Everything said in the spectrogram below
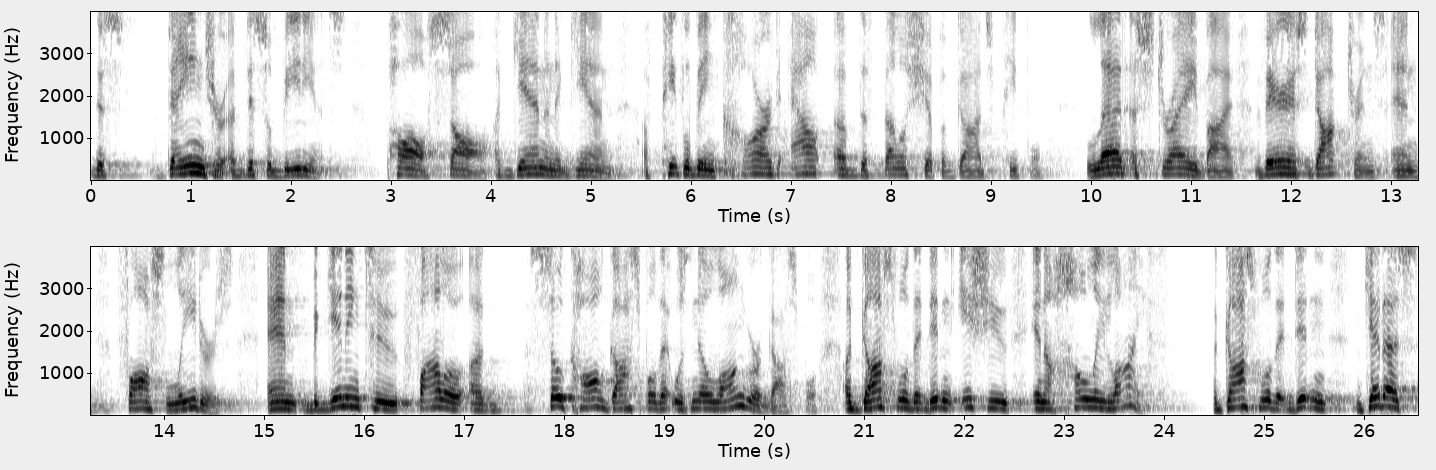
this danger of disobedience, Paul saw again and again of people being carved out of the fellowship of God's people, led astray by various doctrines and false leaders, and beginning to follow a so called gospel that was no longer a gospel, a gospel that didn't issue in a holy life, a gospel that didn't get us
